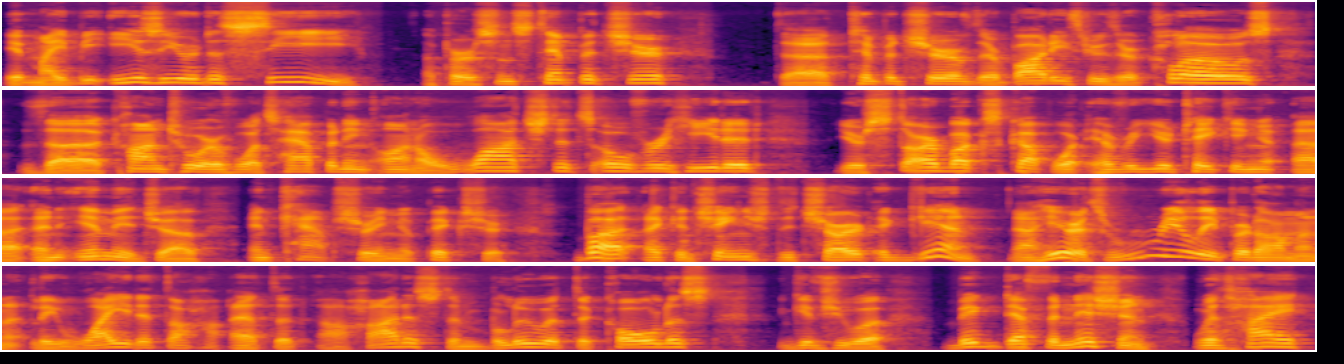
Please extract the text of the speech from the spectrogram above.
It might be easier to see a person's temperature, the temperature of their body through their clothes, the contour of what's happening on a watch that's overheated, your Starbucks cup, whatever you're taking uh, an image of and capturing a picture. But I can change the chart again. Now here it's really predominantly white at the at the uh, hottest and blue at the coldest. It gives you a big definition with high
